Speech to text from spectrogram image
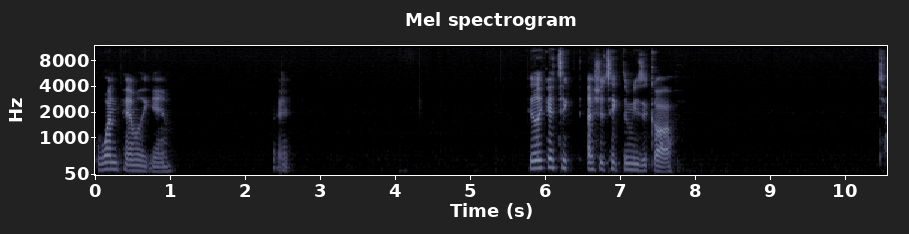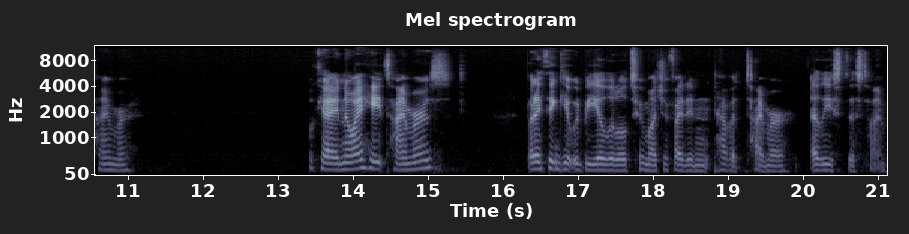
One family game. Right? I feel like I take I should take the music off. Timer. Okay, I know I hate timers, but I think it would be a little too much if I didn't have a timer at least this time.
